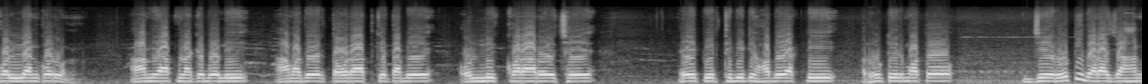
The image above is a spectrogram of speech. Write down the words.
কল্যাণ করুন। আমি আপনাকে বলি, আমাদের তওরাত কেতাবে উল্লেখ করা রয়েছে, এই পৃথিবীটি হবে একটি রুটির মতো যে রুটি দ্বারা জাহান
